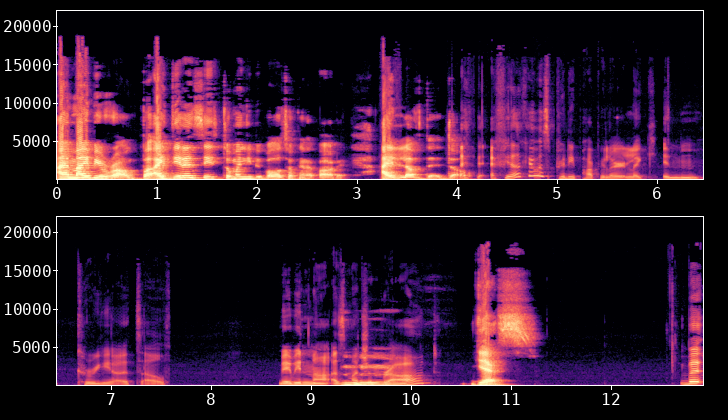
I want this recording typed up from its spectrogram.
I might be wrong, but I didn't see too many people talking about it. I loved it I, though. th- I feel like it was pretty popular, like in Korea itself. Maybe not as much Mhm. abroad, Yes. but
